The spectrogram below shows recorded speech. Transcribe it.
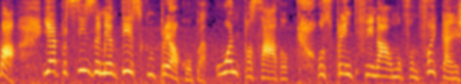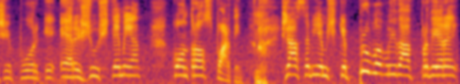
Bom, e é precisamente isso que me preocupa. O ano passado, o sprint final, no fundo, foi canja porque era justamente contra o Sporting. Já sabíamos que a probabilidade de perderem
